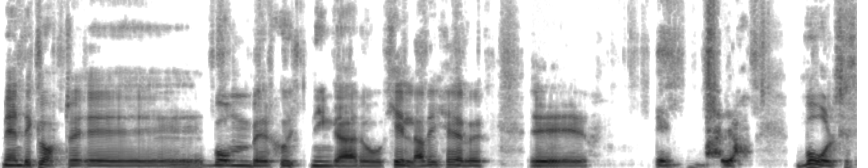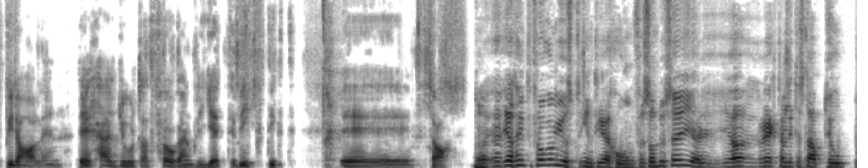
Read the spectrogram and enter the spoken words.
Men det är klart, eh, bomber, skjutningar och hela det här eh, Eh, ja, våldsspiralen, det har gjort att frågan blir jätteviktig. Eh, så. Mm, jag tänkte fråga om just integration, för som du säger, jag räknar lite snabbt ihop.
